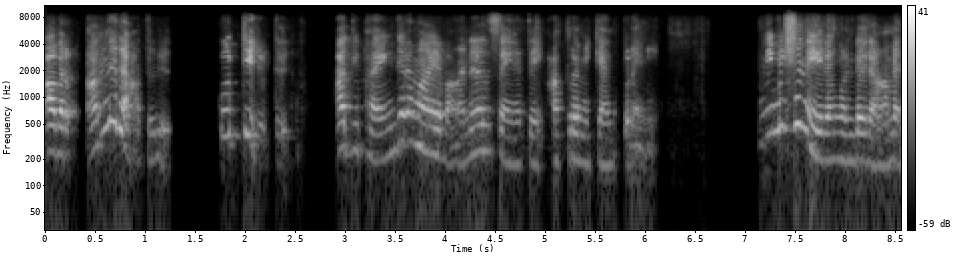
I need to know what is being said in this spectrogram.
അവർ അന്ന് രാത്രി കുറ്റിരുട്ടിൽ അതിഭയങ്കരമായ വാനര സൈന്യത്തെ ആക്രമിക്കാൻ തുടങ്ങി. നിമിഷ നേരം കൊണ്ട് രാമൻ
